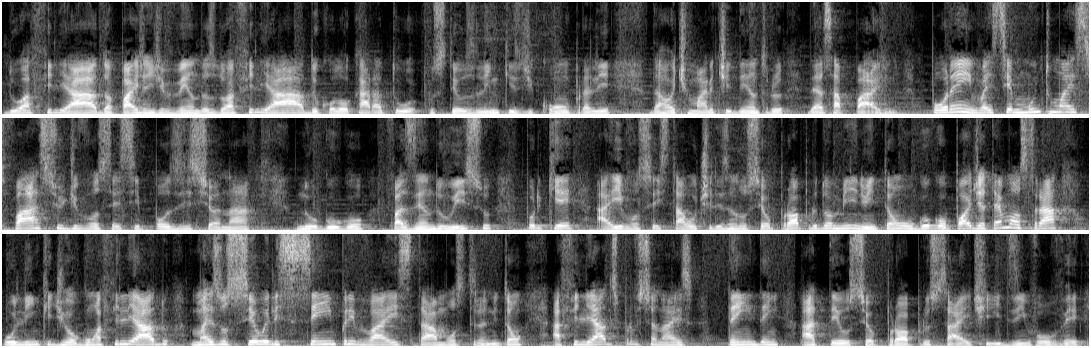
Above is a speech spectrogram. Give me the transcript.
do afiliado, a página de vendas do afiliado, colocar tua, os teus links de compra ali da Hotmart dentro dessa essa página. Porém, vai ser muito mais fácil de você se posicionar no Google fazendo isso, porque aí você está utilizando o seu próprio domínio. Então, o Google pode até mostrar o link de algum afiliado, mas o seu ele sempre vai estar mostrando. Então, afiliados profissionais tendem a ter o seu próprio site e desenvolver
